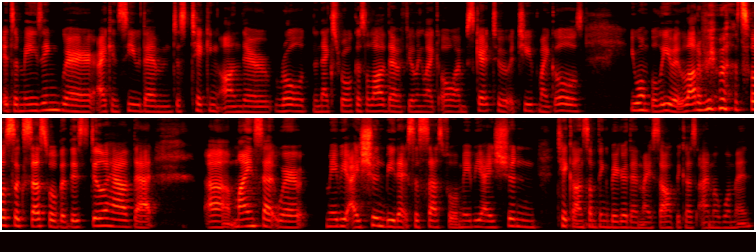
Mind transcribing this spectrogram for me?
it's amazing where I can see them just taking on their role, the next role, because a lot of them are feeling like, oh, I'm scared to achieve my goals. You won't believe it. A lot of people are so successful, but they still have that uh, mindset where maybe I shouldn't be that successful. Maybe I shouldn't take on something bigger than myself because I'm a woman.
